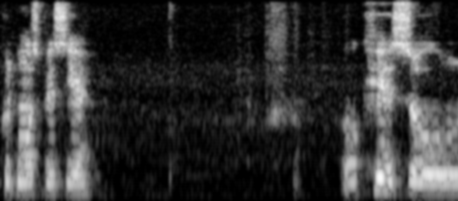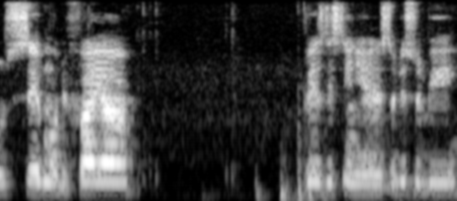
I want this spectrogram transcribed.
Create more space here. Okay so save modifier paste this in here so this would be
